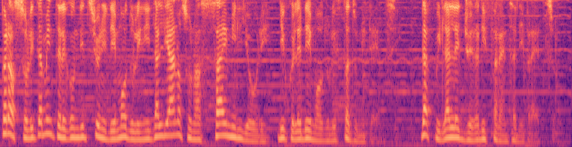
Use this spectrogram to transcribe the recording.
Però solitamente le condizioni dei moduli in italiano sono assai migliori di quelle dei moduli statunitensi. Da qui la leggera differenza di prezzo.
